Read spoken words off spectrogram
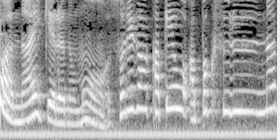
ではないけれどもそれが家計を圧迫するなっ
